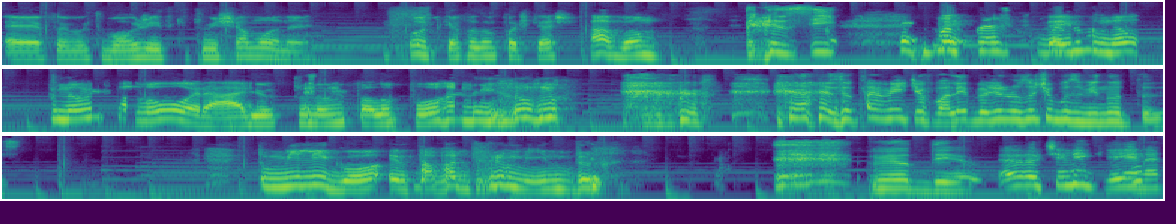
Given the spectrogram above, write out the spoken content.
É, foi muito bom o jeito que tu me chamou, né? Pô, tu quer fazer um podcast? Ah, vamos. Sim. Daí tu não, tu não me falou o horário, tu não me falou porra nenhuma. Exatamente, eu falei pra nos últimos minutos. Tu me ligou, eu tava dormindo. Meu Deus. Eu te liguei, né?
